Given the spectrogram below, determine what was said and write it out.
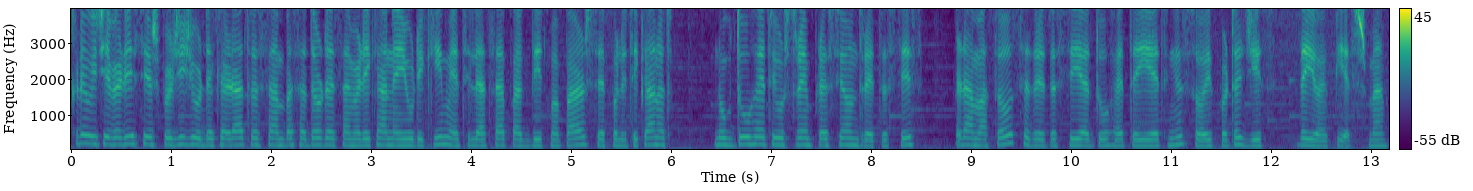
Kreu i qeverisë i është përgjigjur deklaratës së ambasadores amerikane Yuri Kim, e cila tha pak ditë më parë se politikanët nuk duhet t'i ushtrojnë presion drejtësisë. Rama thotë se drejtësia duhet të jetë njësoj për të gjithë dhe jo e pjesshme.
